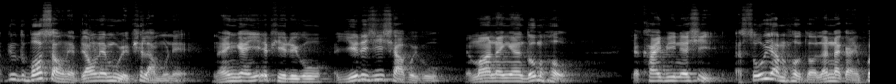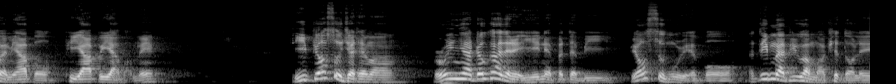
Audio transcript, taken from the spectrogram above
အပြုသဘောဆောင်တဲ့ပြောင်းလဲမှုတွေဖြစ်လာမှုနဲ့နိုင်ငံရေးအဖြေတွေကိုအရေးတကြီးရှာဖွေဖို့မြန်မာနိုင်ငံသို့မဟုတ် ရခိုင်ပြည်နယ်ရှိအစိုးရမဟုတ်သောလက်နက်ကိုင်ဖွဲ့များပေါ်ဖိအားပေးရပါမယ်။ဒီပြောဆိုချက်ထဲမှာရိုဟင်ဂျာဒုက္ခသည်တွေအရေးနဲ့ပတ်သက်ပြီးပြောဆိုမှုတွေအပေါ်အတိအမှတ်ပြုရမှာဖြစ်တော်လဲ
